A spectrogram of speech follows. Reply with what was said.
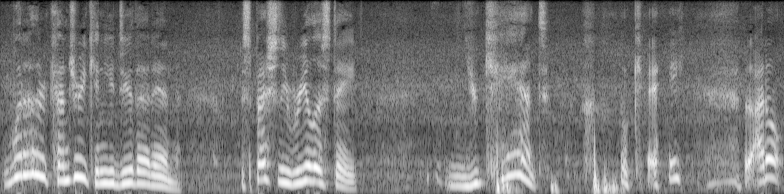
what other country can you do that in? Especially real estate. You can't. okay? I don't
